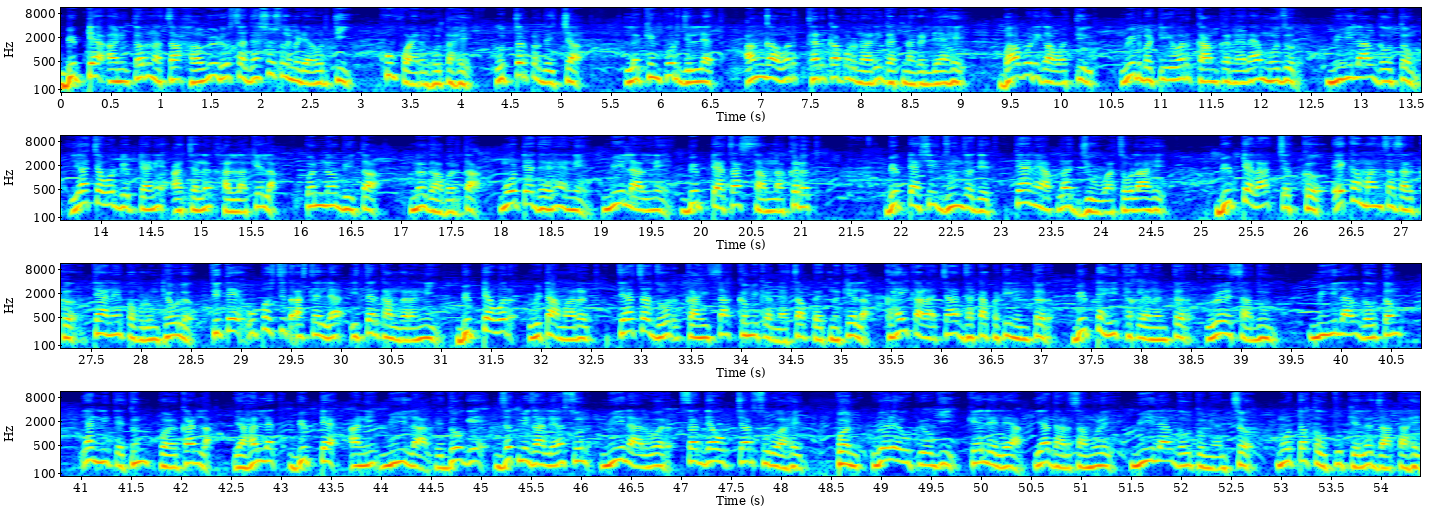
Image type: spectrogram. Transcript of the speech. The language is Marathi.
बिबट्या आणि तरुणाचा हा व्हिडिओ सध्या सोशल मीडियावरती खूप व्हायरल होत आहे. उत्तर प्रदेशच्या लखीमपूर जिल्ह्यात अंगावर थरका पडणारी घटना घडली आहे. बाबुरी गावातील वीटभट्टीवर काम करणाऱ्या मजूर मिहिलाल गौतम याच्यावर बिबट्याने अचानक हल्ला केला पण न भीता न घाबरता मोठ्या धैर्याने मिहिलालने बिबट्याचा सामना करत बिबट्याशी झुंज देत त्याने आपला जीव वाचवला आहे. बिबट्याला चक्क एका माणसासारखं त्याने पकडून ठेवलं. तिथे उपस्थित असलेल्या इतर कामगारांनी बिबट्यावर विटा मारत त्याचा जोर काहीसा कमी करण्याचा प्रयत्न केला. काही काळाच्या झटापटीनंतर बिबट्याही थकल्यानंतर वेळ साधून मिहिलाल गौतम यांनी तेथून पळ काढला. या हल्ल्यात बिबट्या आणि मिहिलाल हे दोघे जखमी झाले असून मिहिलालवर सध्या उपचार सुरू आहेत. पण वेळेउपयोगी केलेल्या या धाडसामुळे मिहिलाल गौतम यांचं मोठं कौतुक केलं जात आहे.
